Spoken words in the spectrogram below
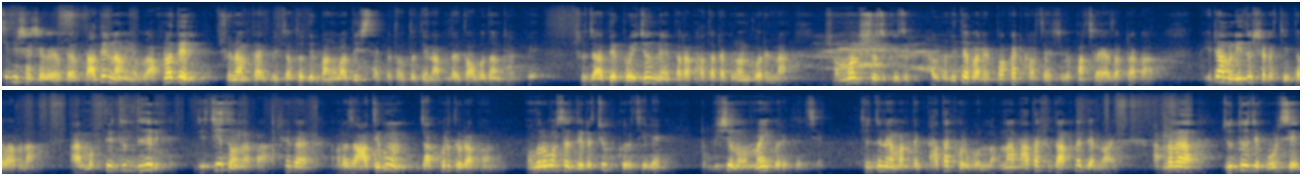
চিকিৎসা সেবা তাদের নামই হবে। আপনাদের সুনাম থাকবে, যতদিন বাংলাদেশ থাকবে, ততদিন আপনাদের অবদান থাকবে। সো যাদের প্রয়োজন নেই, তারা ভাতাটা গ্রহণ করেন না। সম্মান সুযোগ কিছু অল্প নিতে পারেন, পকেট খরচা হিসেবে পাঁচ ছয় হাজার টাকা। এটা আমার নিজস্ব একটা চিন্তা ভাবনা আর মুক্তিযুদ্ধের যে চেতনাটা, সেটা আমরা যা আজীবন জাগ্রত রাখুন। পনেরো বছর যেটা চুপ করেছিলেন ভীষণ অন্যায় করে ফেলছেন। সেজন্য আমাদের ভাতা করে বললাম। না, ভাতা শুধু আপনাদের নয়, আপনারা যুদ্ধ যে করছেন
